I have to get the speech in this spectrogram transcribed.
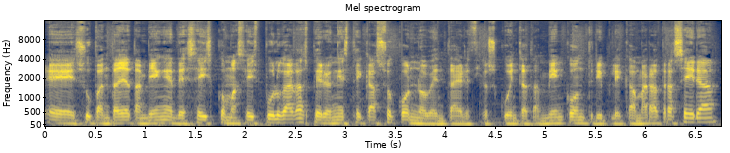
eh, su pantalla también es de 6,6 pulgadas, pero en este caso con 90 Hz. Cuenta también con triple cámara trasera,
